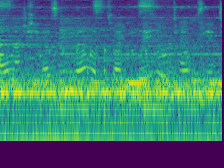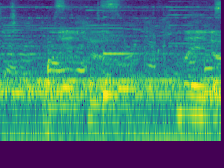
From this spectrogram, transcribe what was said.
This is why ancient ontology as developed by Plato comes into dialectic. As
